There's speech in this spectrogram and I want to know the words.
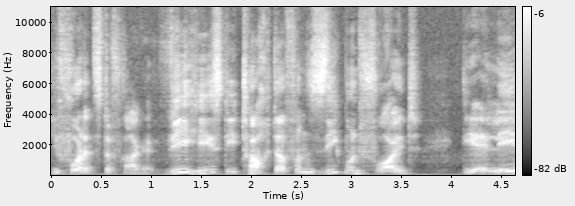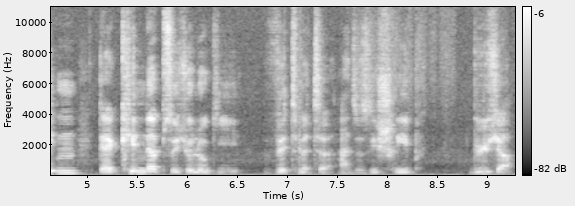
die vorletzte Frage. Wie hieß die Tochter von Sigmund Freud, die ihr Leben der Kinderpsychologie widmete? Also sie schrieb Bücher.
